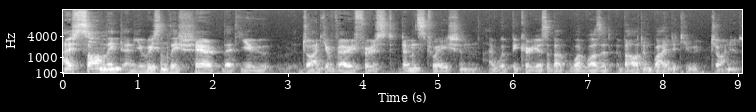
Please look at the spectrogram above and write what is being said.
I saw on LinkedIn you recently shared that you joined your very first demonstration. I would be curious about what was it about and why did you join it?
